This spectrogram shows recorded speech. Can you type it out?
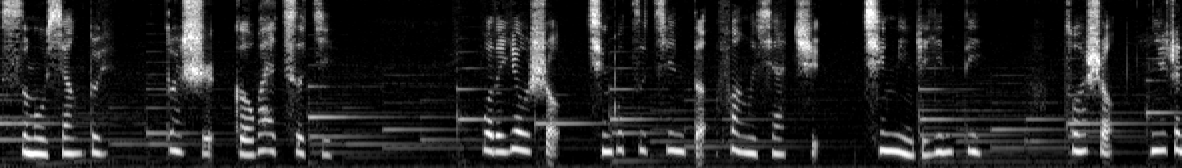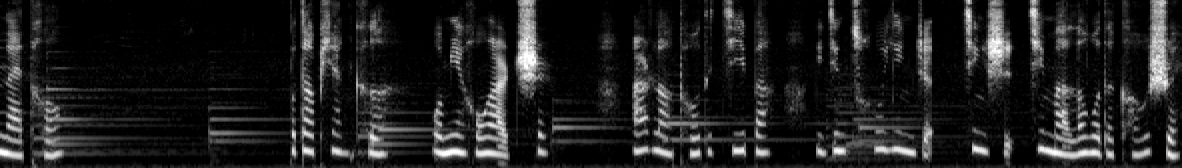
四目相对，顿时格外刺激。我的右手情不自禁的放了下去，轻抿着阴蒂，左手捏着奶头。不到片刻，我面红耳赤，而老头的鸡巴已经粗硬着，竟是浸满了我的口水。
